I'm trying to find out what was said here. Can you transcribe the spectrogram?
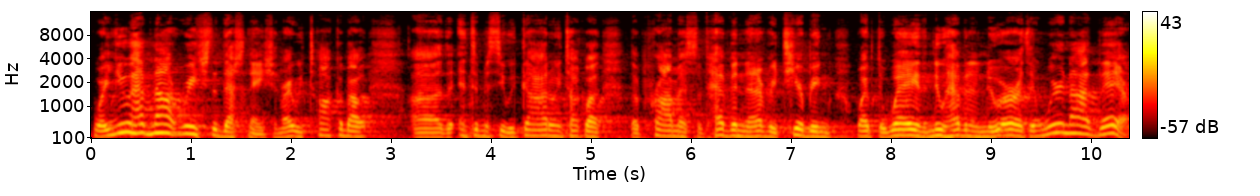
where you have not reached the destination, right? We talk about uh, the intimacy with God, and we talk about the promise of heaven and every tear being wiped away, and the new heaven and new earth, and we're not there.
